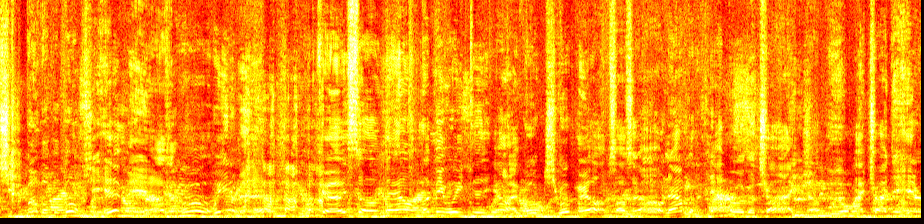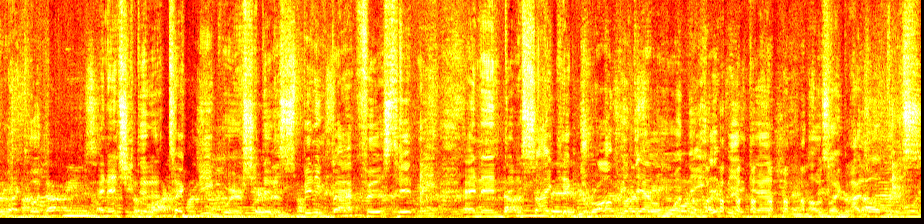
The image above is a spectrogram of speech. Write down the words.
She boom, boom, boom, boom. She hit me, and I was like, whoa, wait a minute. Okay, so now let me wait. To, you know, I woke, she woke me up. So I was like, oh, now I'm now I'm gonna go try. You know, I tried to hit her and I couldn't. And then she did a technique where she did a spinning back fist, hit me, and then did a side kick, dropped me down one knee, hit me again. I was like, I love this.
